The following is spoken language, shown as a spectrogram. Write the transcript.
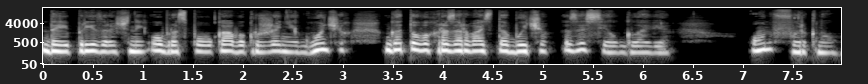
да и призрачный образ паука в окружении гончих, готовых разорвать добычу, засел в голове. Он фыркнул.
